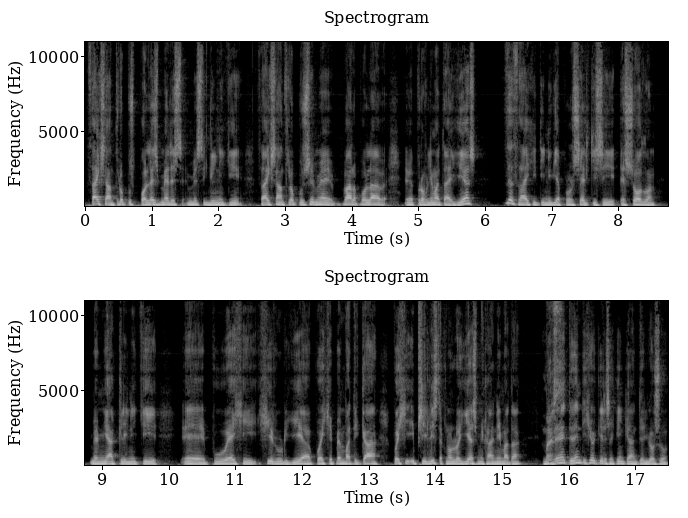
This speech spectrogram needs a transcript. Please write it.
θα έχεις ανθρώπους πολλές μέρες μες στην κλινική, θα έχεις ανθρώπους με πάρα πολλά ε, προβλήματα υγείας, δεν θα έχει την ίδια προσέλκυση εσόδων με μια κλινική ε, που έχει χειρουργία, που έχει επεμβατικά, που έχει υψηλής τεχνολογίας μηχανήματα. Δεν, δεν είναι τυχαίο κύριε Σακίνη και να τελειώσω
